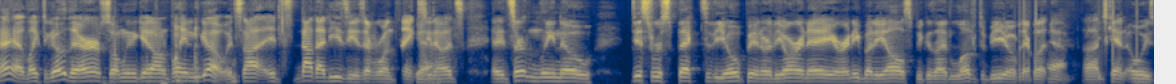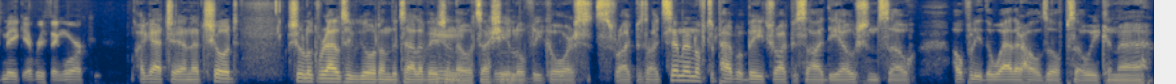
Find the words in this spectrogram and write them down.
"Hey, I'd like to go there, so I'm going to get on a plane and go." it's not it's not that easy as everyone thinks. Yeah. You know, it's it's certainly no disrespect to the Open or the R&A or anybody else because I'd love to be over there, but yeah. uh, you can't always make everything work. I get you, and it should should look relatively good on the television. Mm. Though it's actually mm. a lovely course. It's right beside, similar enough to Pebble Beach, right beside the ocean. So hopefully the weather holds up, so we can uh,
